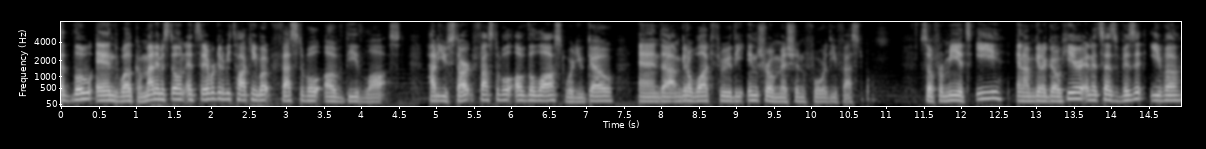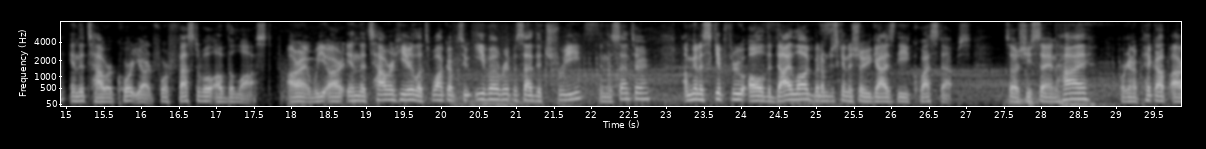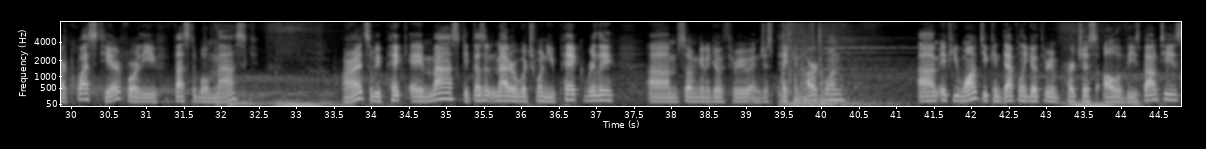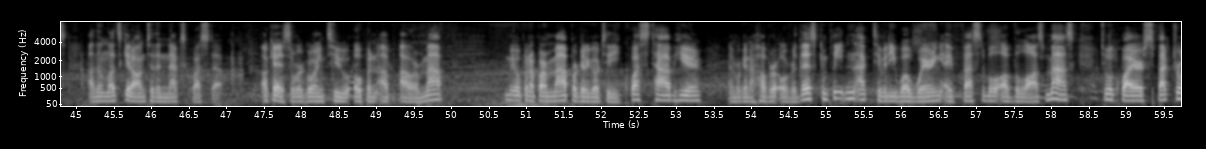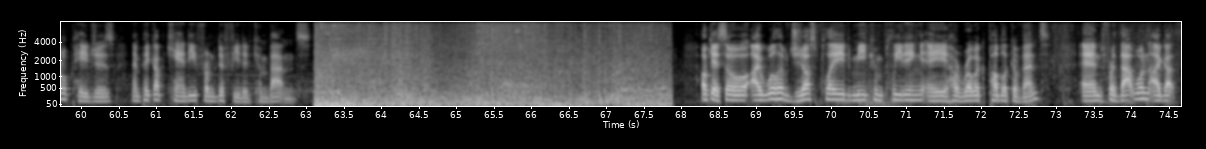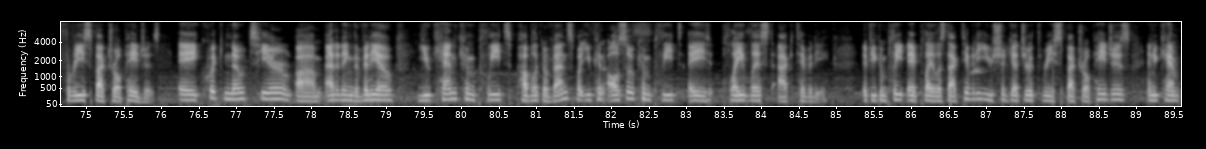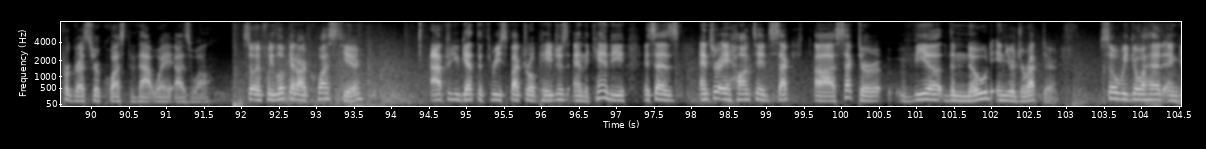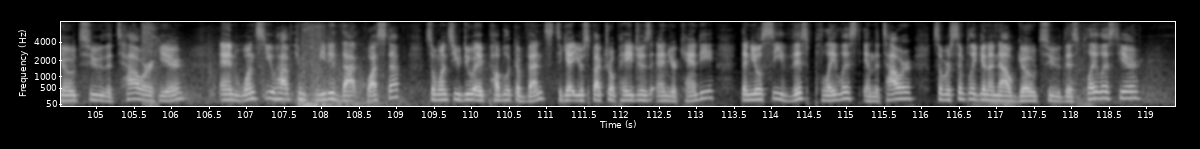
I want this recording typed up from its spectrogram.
Hello and welcome. My name is Dylan, and today we're going to be talking about Festival of the Lost. How do you start Festival of the Lost? Where do you go? And uh, I'm going to walk through the intro mission for the festival. So for me, it's E, and I'm going to go here, and it says Visit Eva in the Tower Courtyard for Festival of the Lost. All right, we are in the tower here. Let's walk up to Eva right beside the tree in the center. I'm going to skip through all the dialogue, but I'm just going to show you guys the quest steps. So she's saying hi. We're going to pick up our quest here for the festival mask. Alright, so we pick a mask. It doesn't matter which one you pick, really. Um, so I'm going to go through and just pick an arc one. Um, if you want, you can definitely go through and purchase all of these bounties. And then let's get on to the next quest step. Okay, so we're going to open up our map. When we open up our map, we're going to go to the quest tab here and we're going to hover over this. Complete an activity while wearing a Festival of the Lost mask to acquire spectral pages and pick up candy from defeated combatants. Okay, so I will have just played me completing a heroic public event, and for that one I got three spectral pages. A quick note here, um, editing the video, you can complete public events, but you can also complete a playlist activity. If you complete a playlist activity, you should get your three spectral pages, and you can progress your quest that way as well. So if we look at our quest here, after you get the three spectral pages and the candy, it says enter a haunted sec uh, sector via the node in your director. So we go ahead and go to the tower here, and once you have completed that quest step, so once you do a public event to get your spectral pages and your candy, then you'll see this playlist in the tower. So we're simply going to now go to this playlist here.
